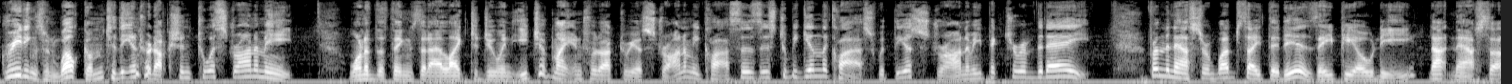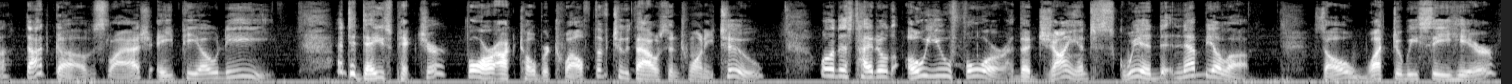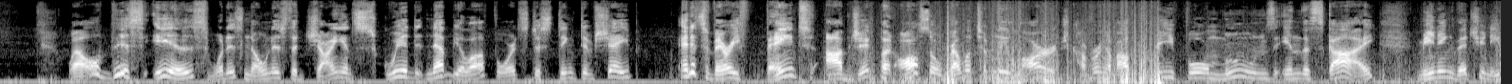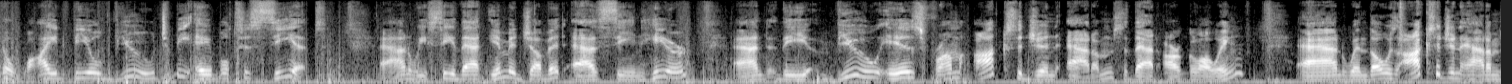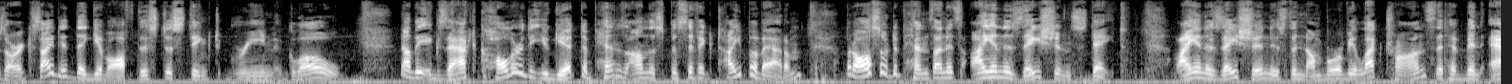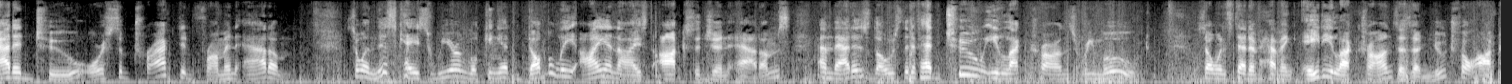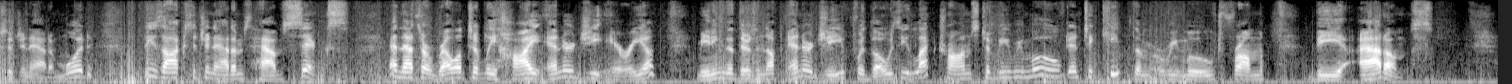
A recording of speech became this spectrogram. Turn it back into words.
Greetings and welcome to the introduction to astronomy. One of the things that I like to do in each of my introductory astronomy classes is to begin the class with the astronomy picture of the day from the NASA website that is apod.nasa.gov apod. And today's picture for October 12th of 2022. Well, it is titled OU4 the giant squid nebula. So what do we see here? Well, this is what is known as the giant squid nebula for its distinctive shape. And it's a very faint object, but also relatively large, covering about three full moons in the sky, meaning that you need a wide field view to be able to see it. And we see that image of it as seen here. And the view is from oxygen atoms that are glowing. And when those oxygen atoms are excited, they give off this distinct green glow. Now the exact color that you get depends on the specific type of atom, but also depends on its ionization state. Ionization is the number of electrons that have been added to or subtracted from an atom. So in this case, we are looking at doubly ionized oxygen atoms, and that is those that have had two electrons removed. So instead of having eight electrons as a neutral oxygen atom would, these oxygen atoms have six. And that's a relatively high energy area, meaning that there's enough energy for those electrons to be removed and to keep them removed from the atoms.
